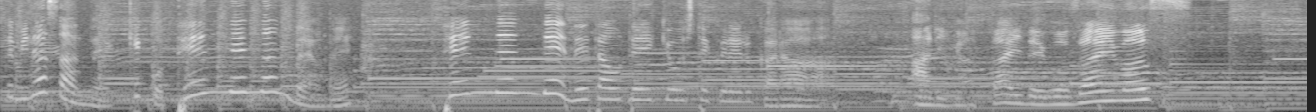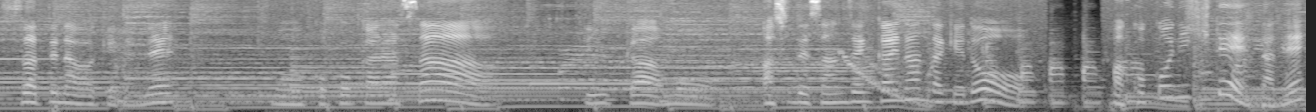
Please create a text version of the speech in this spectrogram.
ん。で皆さんね結構天然なんだよね。天然でネタを提供してくれるからありがたいでございます。さてなわけでね。もうここからさっていうかもう明日で3000回なんだけどまあ、ここに来てだね。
